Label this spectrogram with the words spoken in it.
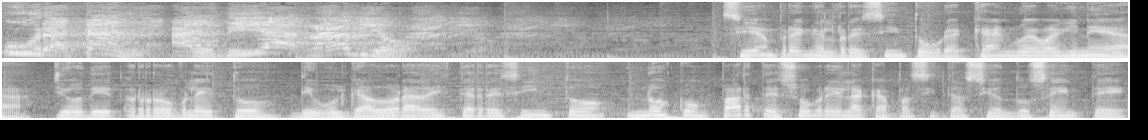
Huracán al Día Radio. Siempre en el recinto Huracán Nueva Guinea, Judith Robleto, divulgadora de este recinto, nos comparte sobre la capacitación docente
